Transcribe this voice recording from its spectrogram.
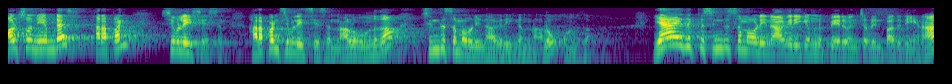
also named as Harappan civilization Harappan சிவிலைசேஷன்னாலும் ஒன்று தான் சிந்து சமவெளி நாகரிகம்னாலும் ஒன்று தான் ஏன் இதுக்கு சிந்து சமவெளி நாகரிகம்னு பேர் வந்துச்சு அப்படின்னு பார்த்துட்டிங்கன்னா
